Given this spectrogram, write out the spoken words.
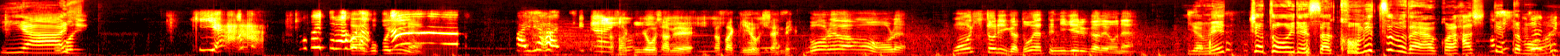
いやーここに。いやどこ行ったらーあ、ここいいね。早い。情け容赦ねえ。情け容赦ねこれはもう俺、もう一人がどうやって逃げるかだよね。いやめっちゃ遠いですさ米粒だよこれ走ってっても。いやい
